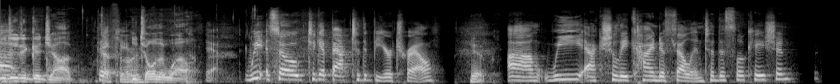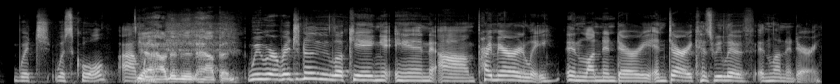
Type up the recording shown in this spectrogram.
You did a good job. Thank you. You told it well. Yeah. We so to get back to the beer trail, Yep. um, we actually kind of fell into this location, which was cool. Um, Yeah, we, how did it happen? we were originally looking in um, primarily in Londonderry and Derry because we live in Londonderry.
